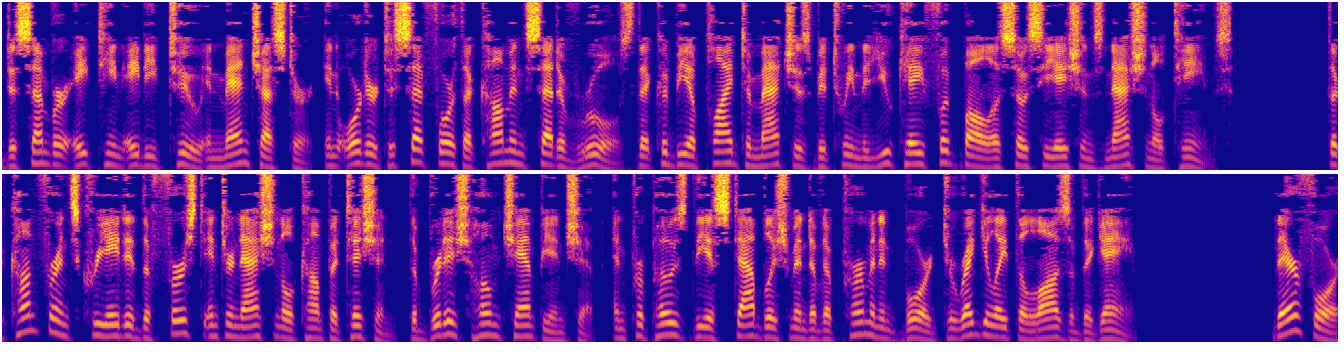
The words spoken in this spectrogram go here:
December 1882 in Manchester, in order to set forth a common set of rules that could be applied to matches between the UK Football Association's national teams. The conference created the first international competition, the British Home Championship, and proposed the establishment of a permanent board to regulate the laws of the game. Therefore,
